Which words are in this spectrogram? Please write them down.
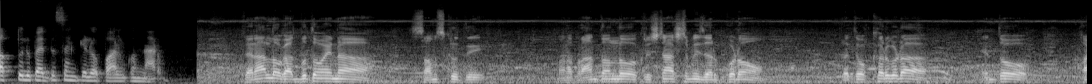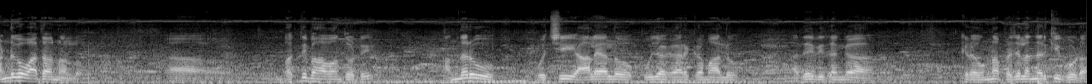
భక్తులు పెద్ద సంఖ్యలో పాల్గొన్నారు. జనాల్లో ఒక అద్భుతమైన సంస్కృతి. మన ప్రాంతంలో కృష్ణాష్టమి జరుపుకోవడం ప్రతి ఒక్కరు కూడా ఎంతో పండుగ వాతావరణంలో భక్తిభావంతో భక్తి అందరూ వచ్చి ఆలయాల్లో పూజా కార్యక్రమాలు అదేవిధంగా ఇక్కడ ఉన్న ప్రజలందరికీ కూడా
